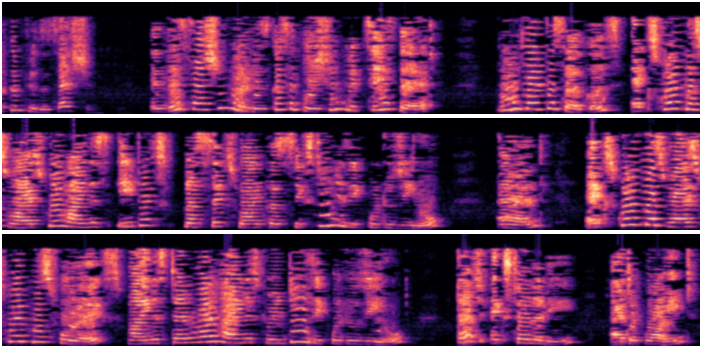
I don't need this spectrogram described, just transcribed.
welcome to the session. In this session, we'll discuss a question which says that prove that the circles x square plus y square minus 8x plus 6y plus 16 is equal to 0 and x square plus y square plus 4x minus 10y minus 20 is equal to 0 touch externally at a point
